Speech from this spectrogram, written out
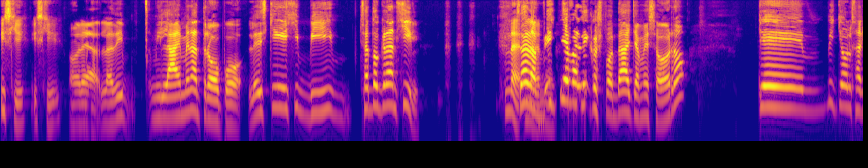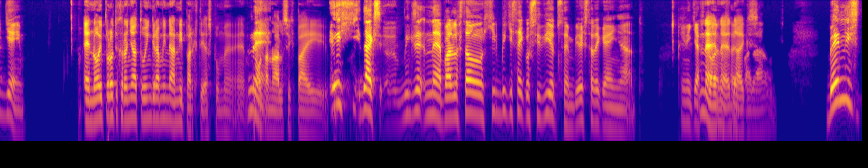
Ισχύει, ισχύει. Ωραία. Δηλαδή, μιλάει με έναν τρόπο, λες και έχει μπει σαν τον Grand Hill. Ναι, σαν ναι, να ναι. μπει και έβαλε 20 ποντάκια μέσω όρο και μπήκε All Star Game. Ενώ η πρώτη χρονιά του Ingram είναι ανύπαρκτη, ας πούμε, ε, Ναι. όταν ο άλλος έχει πάει... Έχει, εντάξει, μην ξε... ναι, παρ' όλα αυτά ο Hill μπήκε στα 22 του στο NBA, όχι στα 19 του. Είναι και αυτό Ναι, ένας ναι, άλλος εντάξει. παράγοντας. Μπαίνεις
